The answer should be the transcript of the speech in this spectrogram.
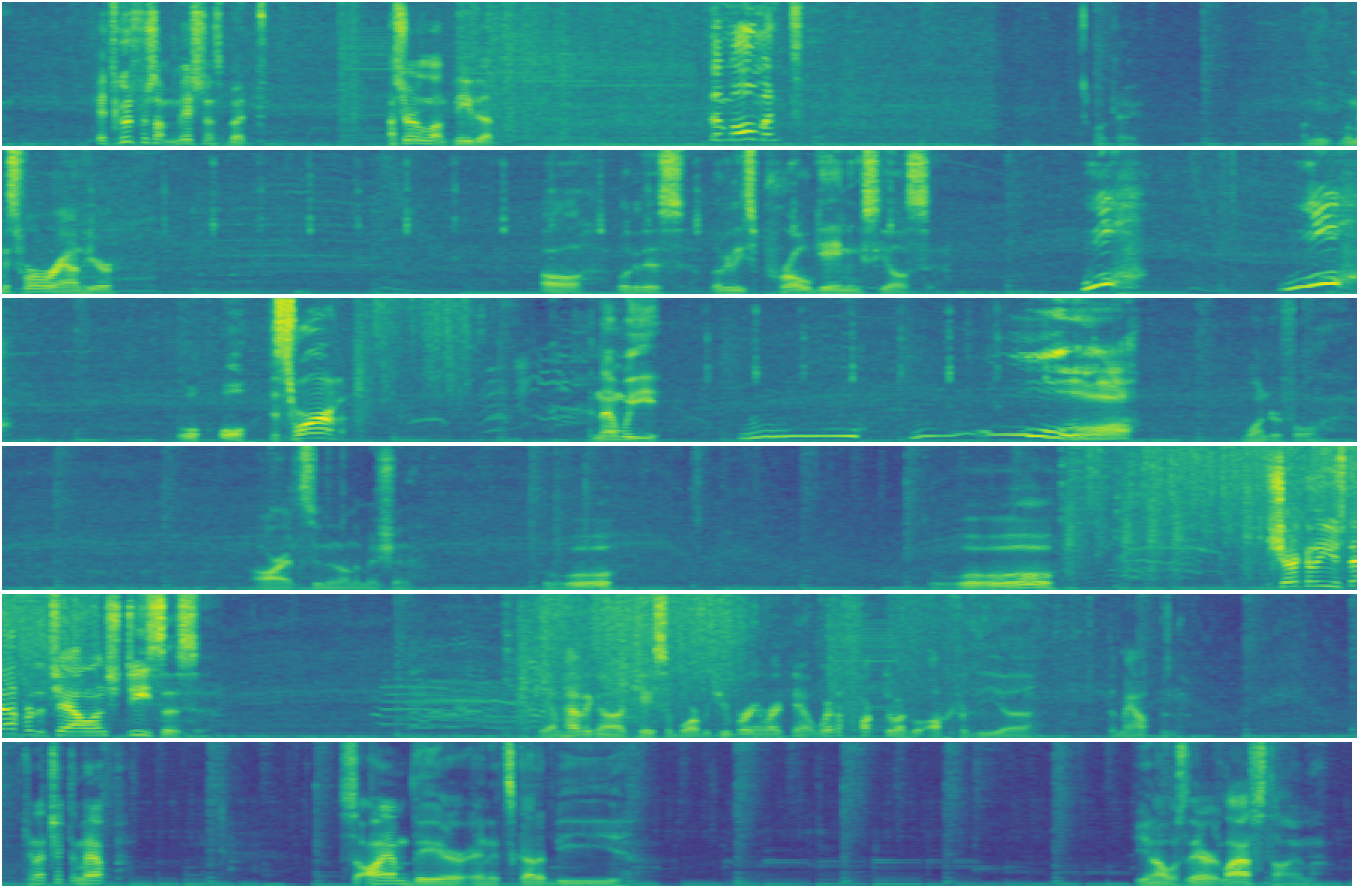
It's good for some missions, but I certainly don't need it. The moment. Okay. Let me let me swirl around here. Oh, look at this. Look at these pro gaming skills. Woo! Woo! Oh, oh, the swerve! And then we... Wonderful. Alright, let's do another mission. Ooh. Ooh. Sure could have used that for the challenge. Jesus. Okay, I'm having a case of barbecue brain right now. Where the fuck do I go up for the, uh, the mountain? Can I check the map? So I am there, and it's gotta be... You know, I was there last time.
